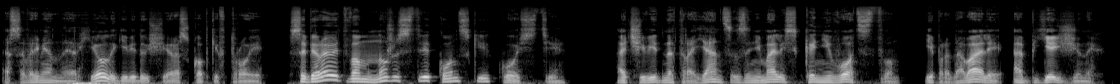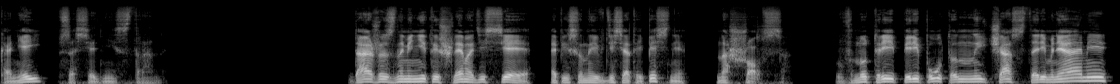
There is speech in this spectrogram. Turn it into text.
а современные археологи, ведущие раскопки в Трое, собирают во множестве конские кости. Очевидно, троянцы занимались коневодством, и продавали объезженных коней в соседние страны. Даже знаменитый шлем Одиссея, описанный в десятой песне, нашелся. Внутри перепутанный часто ремнями,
